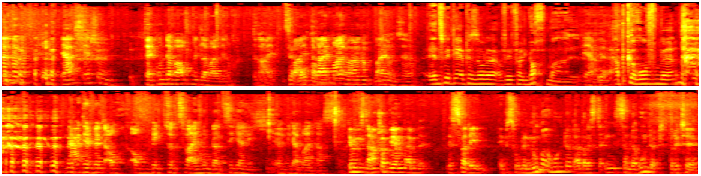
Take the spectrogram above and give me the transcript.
Ja, sehr schön. Der Gunther war auch mittlerweile noch drei, zwei, dreimal war er noch bei uns, ja. Jetzt wird die Episode auf jeden Fall nochmal Ja. äh, abgerufen werden. Ja, der wird auch auf dem Weg zur 200 sicherlich äh, wieder mal Gast sein. Ich habe übrigens nachgeschaut, wir haben, ähm, das ist zwar die Episode Nummer 100, aber das ist insgesamt der 103.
